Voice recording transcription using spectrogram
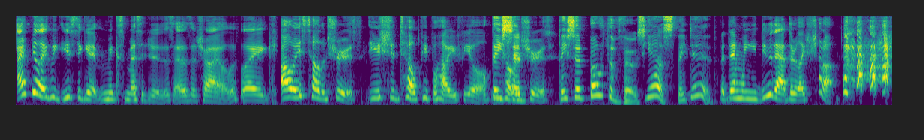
I feel like we used to get mixed messages as a child. Like, always tell the truth. You should tell people how you feel. They tell said the truth. They said both of those. Yes, they did. But then when you do that, they're like, shut up.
